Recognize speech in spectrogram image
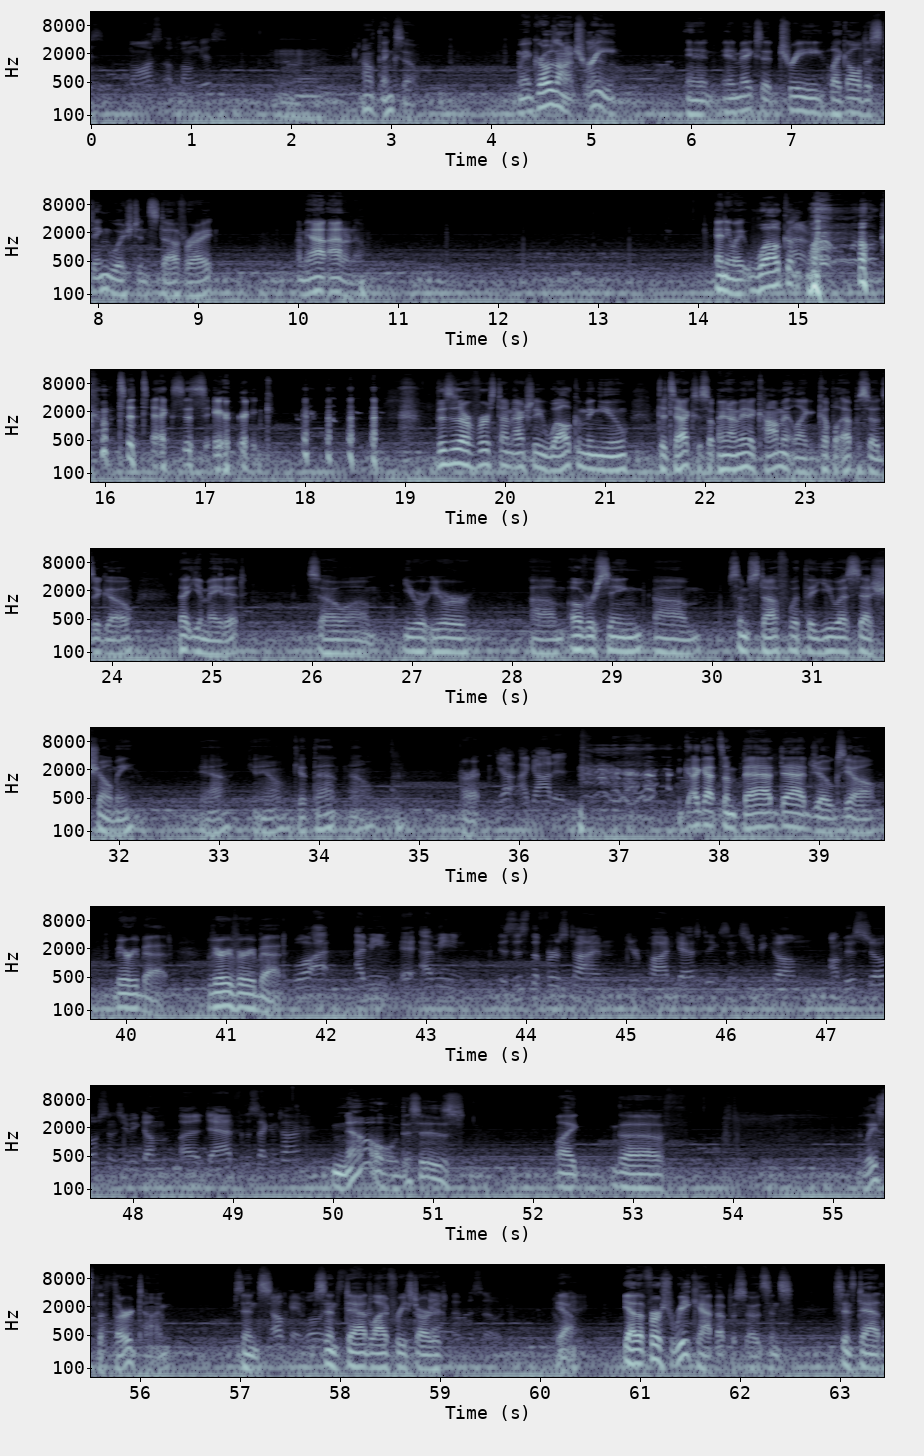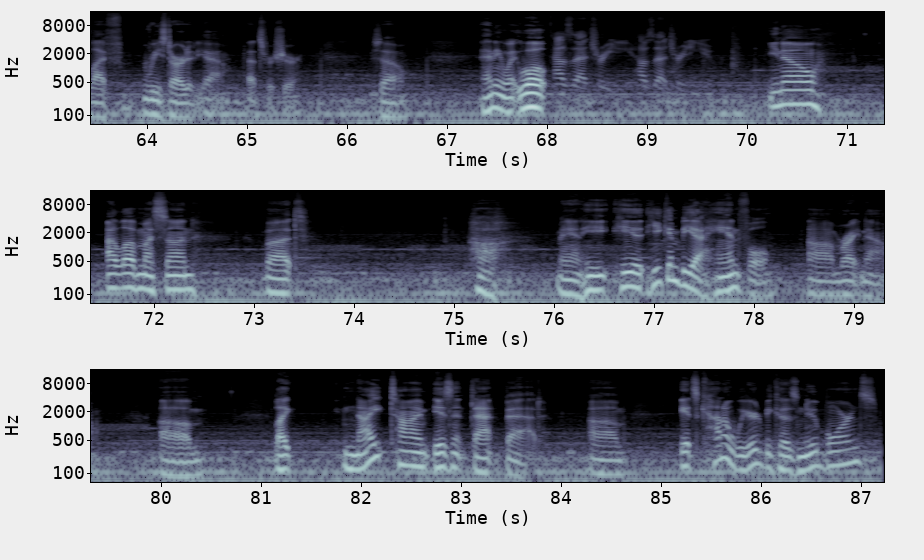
Is moss a fungus? Mm, I don't think so. I mean, it grows on a tree, and it, it makes a tree like all distinguished and stuff, right? I mean, I, I don't know. Anyway, welcome, welcome to Texas, Eric. this is our first time actually welcoming you to Texas. And I made a comment like a couple episodes ago that you made it. So um, you're you're um, overseeing um, some stuff with the USS Show Me. Yeah, you know, get that? No. All right. Yeah, I got it. I got some bad dad jokes, y'all. Very bad. Very very bad. well, I, I mean, eh, I mean, is this the first time you're podcasting since you become on this show? Since you become a dad for the second time? No, this is like the at least the third time since Okay, well, since Dad Life restarted. Episode. Yeah. Okay. Yeah, the first recap episode since since Dad Life restarted. Yeah, that's for sure. So, anyway, well, How's that treating you? How's that treating you? you know, I love my son, but oh, man, he he he can be a handful um, right now. Um, like nighttime isn't that bad. Um, it's kind of weird because newborns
